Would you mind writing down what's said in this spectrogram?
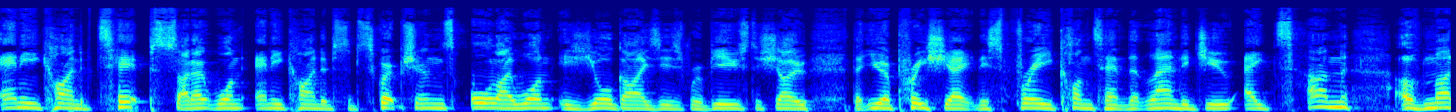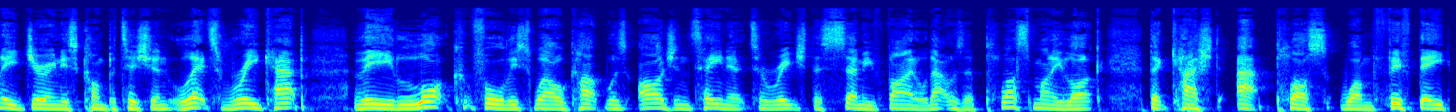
any kind of tips. I don't want any kind of subscriptions. All I want is your guys' reviews to show that you appreciate this free content that landed you a ton of money during this competition. Let's recap. The lock for this World Cup was Argentina to reach the semi final. That was a plus money lock that cashed at plus 150.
